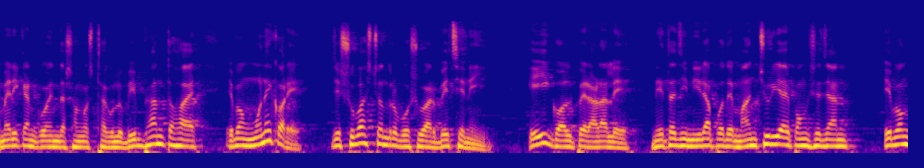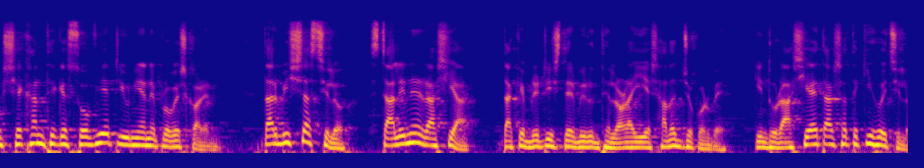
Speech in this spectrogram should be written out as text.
আমেরিকান গোয়েন্দা সংস্থাগুলো বিভ্রান্ত হয় এবং মনে করে যে সুভাষচন্দ্র বসু আর বেছে নেই। এই গল্পের আড়ালে নেতাজি নিরাপদে মাঞ্চুরিয়ায় পৌঁছে যান এবং সেখান থেকে সোভিয়েত ইউনিয়নে প্রবেশ করেন। তার বিশ্বাস ছিল স্টালিনের রাশিয়া তাকে ব্রিটিশদের বিরুদ্ধে লড়াইয়ে সাহায্য করবে, কিন্তু রাশিয়ায় তার সাথে কি হয়েছিল?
